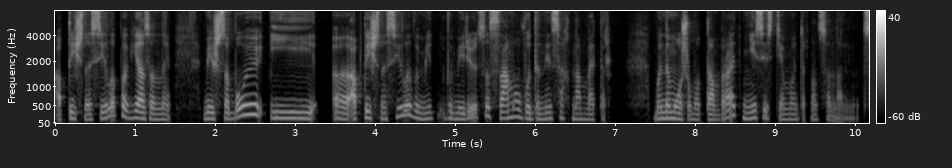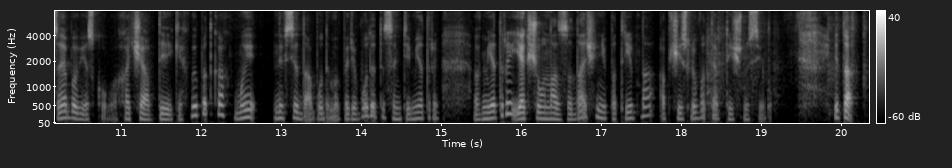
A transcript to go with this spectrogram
оптична сила пов'язані між собою, і е, оптична сила вимірюється саме в одиницях на метр. Ми не можемо там брати ні систему інтернаціональну. Це обов'язково. Хоча в деяких випадках ми не завжди будемо переводити сантиметри в метри, якщо у нас задача не потрібно обчислювати оптичну силу. І так,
